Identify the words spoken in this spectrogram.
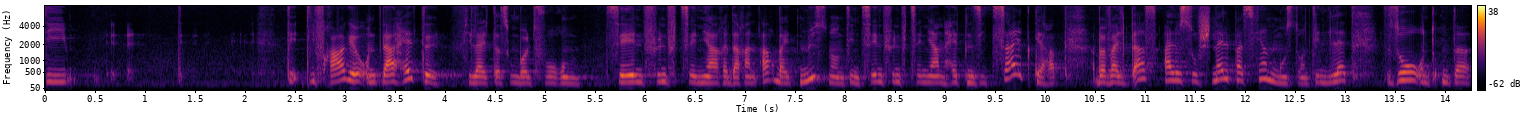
die, die, Frage, und da hätte vielleicht das Humboldt-Forum 10, 15 Jahre daran arbeiten müssen und in 10, 15 Jahren hätten sie Zeit gehabt. Aber weil das alles so schnell passieren musste und so und unter,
